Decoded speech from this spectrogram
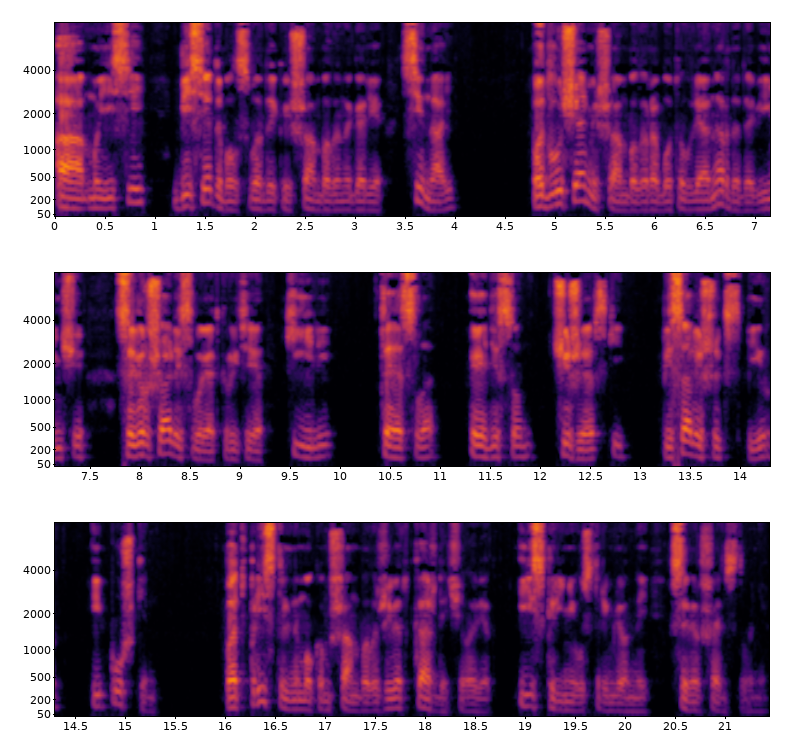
А Моисей беседовал с владыкой Шамбалы на горе Синай. Под лучами Шамбалы работал Леонардо да Винчи, совершали свои открытия Кили, Тесла, Эдисон, Чижевский, писали Шекспир и Пушкин. Под пристальным оком Шамбалы живет каждый человек, искренне устремленный к совершенствованию.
